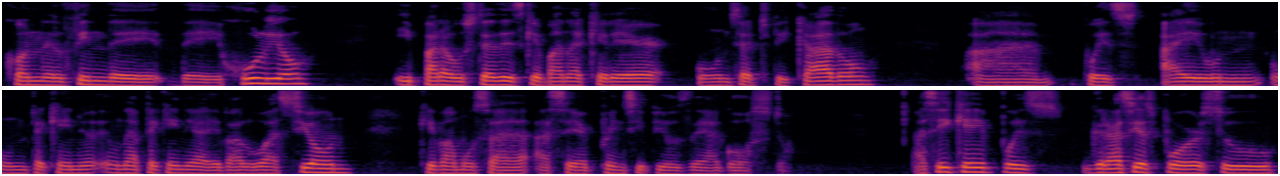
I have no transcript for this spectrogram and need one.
con el fin de, de julio y para ustedes que van a querer un certificado, uh, pues hay un, un, pequeño, una pequeña evaluación que vamos a hacer principios de agosto. Así que pues gracias por su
